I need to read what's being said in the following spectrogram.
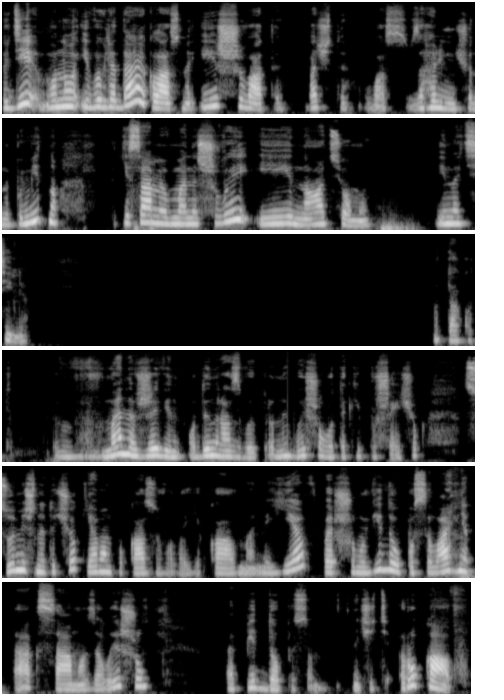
Тоді воно і виглядає класно, і зшивати. Бачите, у вас взагалі нічого не помітно. Такі самі в мене шви і на цьому, і на цілі. Отак от. В мене вже він один раз випраний, вийшов отакий пушечок. Суміш ниточок я вам показувала, яка в мене є. В першому відео посилання так само залишу е, під дописом. Значить, рукав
